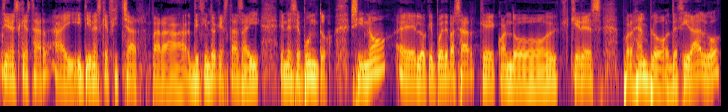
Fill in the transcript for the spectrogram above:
tienes que estar ahí y tienes que fichar para diciendo que estás ahí en ese punto. Si no, eh, lo que puede pasar que cuando quieres, por ejemplo, decir algo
